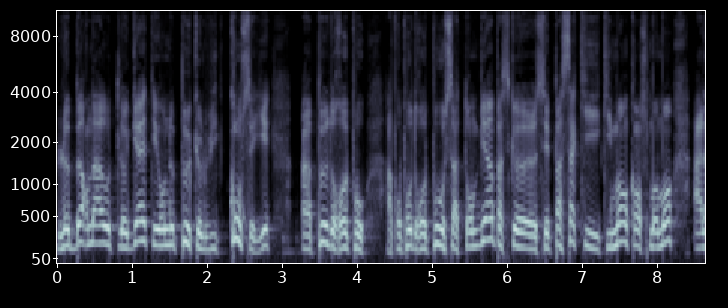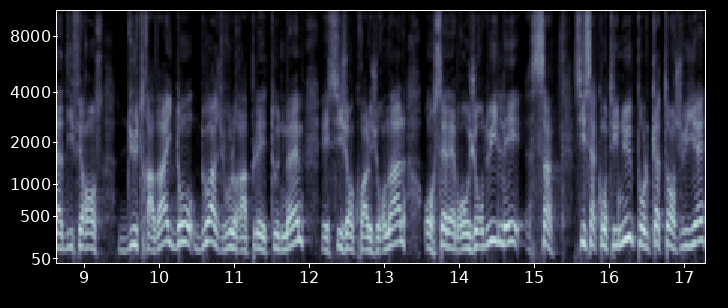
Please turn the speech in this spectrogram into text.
Le burn-out le guette et on ne peut que lui conseiller un peu de repos. À propos de repos, ça tombe bien parce que c'est pas ça qui, manque en ce moment, à la différence du travail, dont dois-je vous le rappeler tout de même, et si j'en crois le journal, on célèbre aujourd'hui les saints. Si ça continue, pour le 14 juillet,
